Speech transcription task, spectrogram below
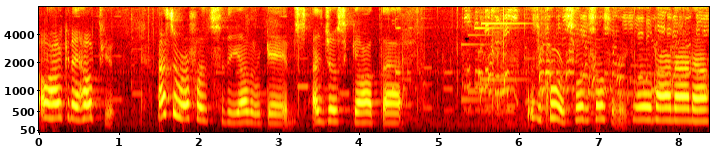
Oh, how can I help you? That's a reference to the other games. I just got that. That's a course. You want to sell something? Oh, nah, nah, nah.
